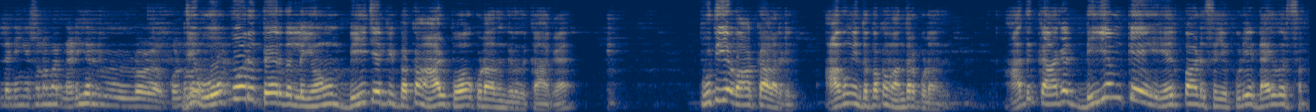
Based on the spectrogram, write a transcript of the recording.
இல்ல நீங்க சொன்ன மாதிரி நடிகர்களோட ஒவ்வொரு தேர்தல்லையும் பிஜேபி பக்கம் ஆள் போகக்கூடாதுங்கிறதுக்காக புதிய வாக்காளர்கள் அவங்க இந்த பக்கம் வந்துடக்கூடாது அதுக்காக டிஎம்கே ஏற்பாடு செய்யக்கூடிய டைவர்சன்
